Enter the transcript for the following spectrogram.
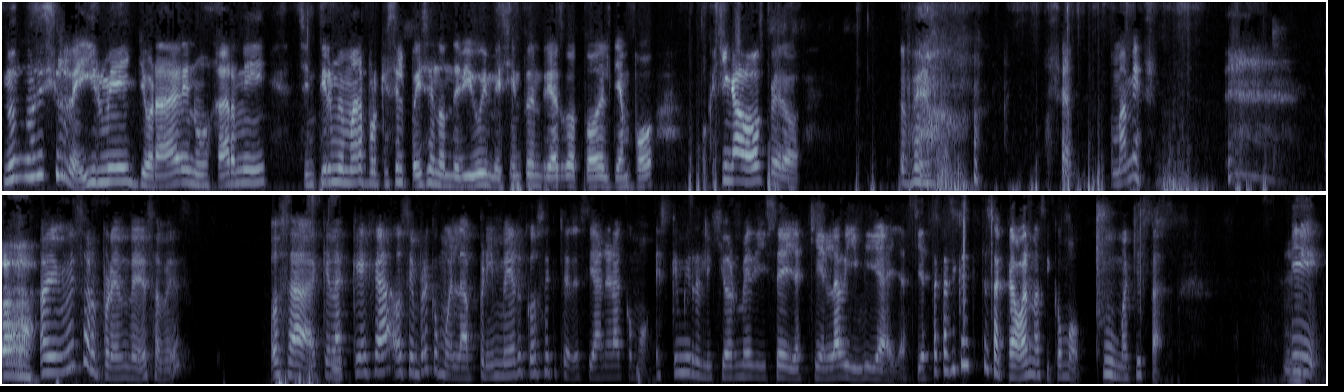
no, no sé si reírme, llorar, enojarme, sentirme mal porque es el país en donde vivo y me siento en riesgo todo el tiempo, o qué chingados, pero, pero, o sea, no mames. Ah, A mí me sorprende, ¿sabes? O sea, que la queja, o siempre como la primer cosa que te decían era como, es que mi religión me dice, y aquí en la Biblia, y así, hasta casi que te sacaban así como, pum, aquí está. Y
